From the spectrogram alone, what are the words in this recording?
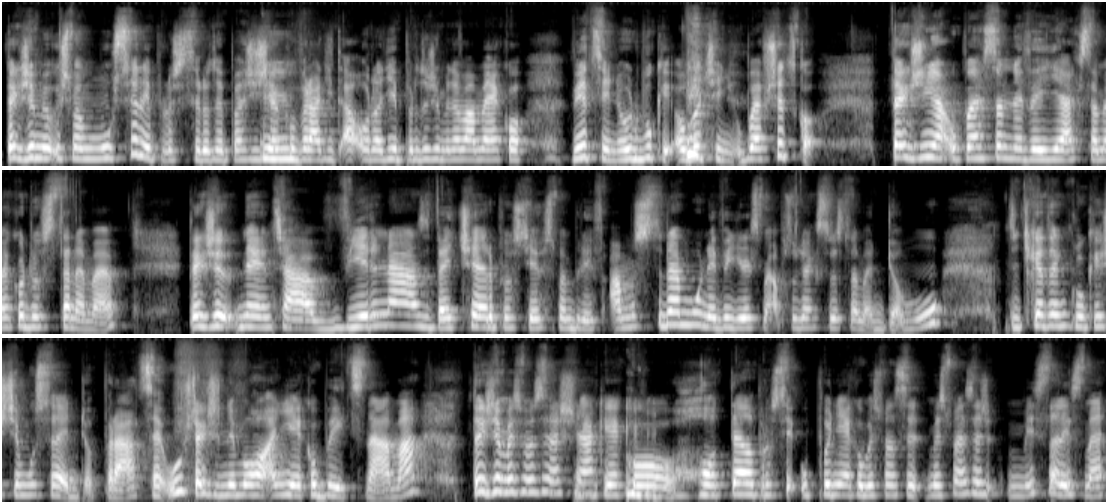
Takže my už jsme museli prostě se do té Paříže mm. jako vrátit a odladit, protože my tam máme jako věci, notebooky, oblečení, úplně všecko. Takže já úplně jsem nevěděla, jak se tam jako dostaneme. Takže nevím, třeba v 11 večer prostě jsme byli v Amsterdamu, nevěděli jsme absolutně, jak se dostaneme domů. Teďka ten kluk ještě musel jít do práce už, takže nemohl ani jako být s náma. Takže my jsme si našli nějaký jako hotel, prostě úplně jako my jsme, si, my jsme si, mysleli jsme,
